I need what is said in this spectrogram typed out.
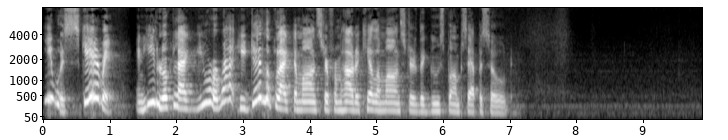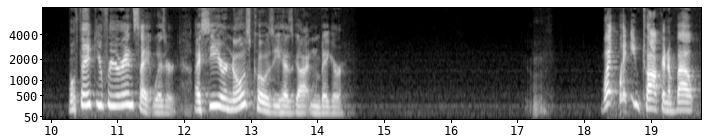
He was scary, and he looked like you were right. He did look like the monster from How to Kill a Monster, the Goosebumps episode. Well, thank you for your insight, Wizard. I see your nose cozy has gotten bigger. What what are you talking about,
